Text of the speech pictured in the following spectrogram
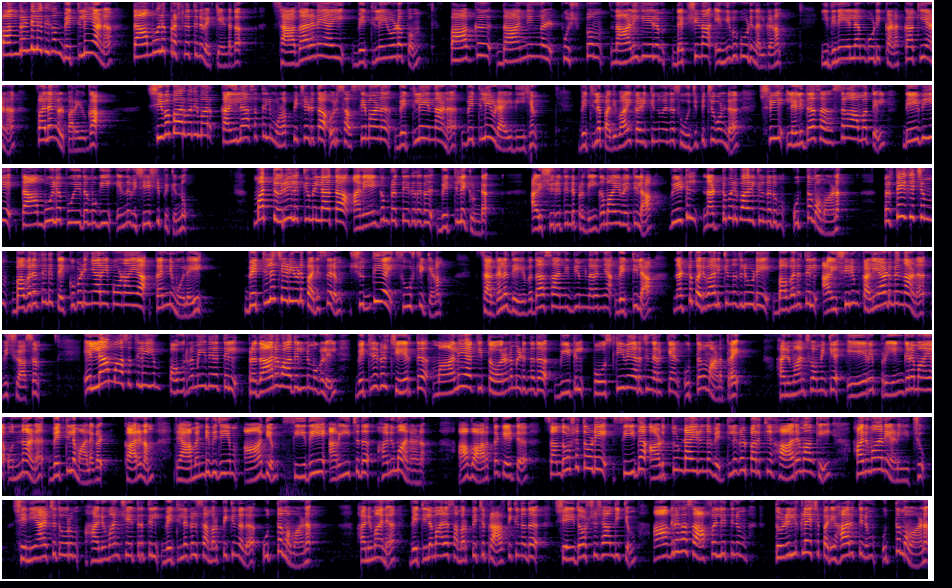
പന്ത്രണ്ടിലധികം വെറ്റിലയാണ് താമൂല പ്രശ്നത്തിന് വെക്കേണ്ടത്. സാധാരണയായി വെറ്റിലയോടൊപ്പം പാക്ക് ധാന്യങ്ങൾ പുഷ്പം നാളികേരം ദക്ഷിണ എന്നിവ കൂടി നൽകണം. ഇതിനെയെല്ലാം കൂടി കണക്കാക്കിയാണ് ഫലങ്ങൾ പറയുക. ശിവപാർവതിമാർ കൈലാസത്തിൽ മുളപ്പിച്ചെടുത്ത ഒരു സസ്യമാണ് വെറ്റില എന്നാണ് വെറ്റിലയുടെ ഐതിഹ്യം. വെറ്റില പതിവായി കഴിക്കുന്നുവെന്ന് സൂചിപ്പിച്ചുകൊണ്ട് ശ്രീ ലളിതാ സഹസ്രനാമത്തിൽ ദേവിയെ താമ്പൂലപൂരിതമുഖി എന്ന് വിശേഷിപ്പിക്കുന്നു. മറ്റൊരു ഇലയ്ക്കുമില്ലാത്ത അനേകം പ്രത്യേകതകൾ വെറ്റിലയ്ക്കുണ്ട്. ഐശ്വര്യത്തിന്റെ പ്രതീകമായ വെറ്റില വീട്ടിൽ നട്ടുപരിപാലിക്കുന്നതും ഉത്തമമാണ്. പ്രത്യേകിച്ചും ഭവനത്തിന്റെ തെക്കുപടിഞ്ഞാറേ കോണായ കന്നിമൂലയിൽ. വെറ്റില ചെടിയുടെ പരിസരം ശുദ്ധിയായി സൂക്ഷിക്കണം. സകല ദേവതാ സാന്നിധ്യം നിറഞ്ഞ വെറ്റില നട്ടുപരിപാലിക്കുന്നതിലൂടെ ഭവനത്തിൽ ഐശ്വര്യം കളിയാടുമെന്നാണ് വിശ്വാസം. എല്ലാ മാസത്തിലെയും പൗർണമി ദിനത്തിൽ പ്രധാന വാതിലിനു മുകളിൽ വെറ്റിലകൾ ചേർത്ത് മാലയാക്കി തോരണമിടുന്നത് വീട്ടിൽ പോസിറ്റീവ് എനർജി നിറയ്ക്കാൻ ഉത്തമമാണത്രേ. ഹനുമാൻ സ്വാമിക്ക് ഏറെ പ്രിയങ്കരമായ ഒന്നാണ് വെറ്റിലമാലകൾ കാരണം രാമന്റെ വിജയം ആദ്യം സീതയെ അറിയിച്ചത് ഹനുമാനാണ്. ആ വാർത്ത കേട്ട് സന്തോഷത്തോടെ സീത അടുത്തുണ്ടായിരുന്ന വെറ്റിലകൾ പറിച്ച് ഹാരമാക്കി ഹനുമാനെ അണിയിച്ചു. ശനിയാഴ്ച തോറും ഹനുമാൻ ക്ഷേത്രത്തിൽ വെറ്റിലകൾ സമർപ്പിക്കുന്നത് ഉത്തമമാണ്. ഹനുമാന് വെറ്റിലമാല സമർപ്പിച്ച് പ്രാർത്ഥിക്കുന്നത് ശനിദോഷശാന്തിക്കും ആഗ്രഹ സാഫല്യത്തിനും തൊഴിൽ ക്ലേശ പരിഹാരത്തിനും ഉത്തമമാണ്.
